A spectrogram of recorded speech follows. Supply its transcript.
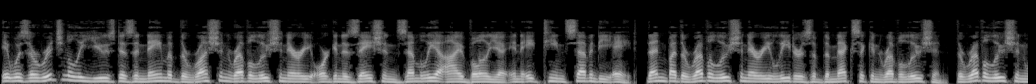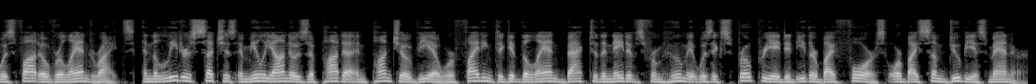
It was originally used as a name of the Russian revolutionary organization Zemlya i Volya in 1878, then by the revolutionary leaders of the Mexican Revolution. The revolution was fought over land rights, and the leaders such as Emiliano Zapata and Pancho Villa were fighting to give the land back to the natives from whom it was expropriated either by force or by some dubious manner.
